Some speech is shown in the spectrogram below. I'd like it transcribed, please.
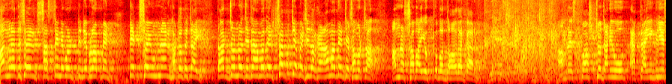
বাংলাদেশের সাস্টেনেবল ডেভেলপমেন্ট টেকসই উন্নয়ন ঘটাতে চাই। তার জন্য যেটা আমাদের সবচেয়ে বেশি দরকার, আমাদের যে সমস্যা, আমরা সবাই ঐক্যবদ্ধ হওয়া দরকার। আমরা স্পষ্ট জানি একটা ইংলিশ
